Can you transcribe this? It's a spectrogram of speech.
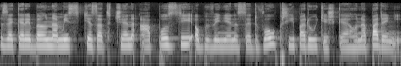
Zekery byl na místě zatčen a později obviněn ze dvou případů těžkého napadení.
